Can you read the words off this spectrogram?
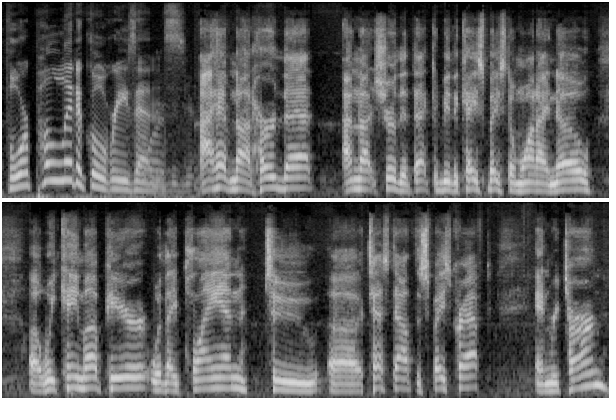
for political reasons. I have not heard that. I'm not sure that that could be the case based on what I know. Uh, we came up here with a plan to uh, test out the spacecraft and return.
